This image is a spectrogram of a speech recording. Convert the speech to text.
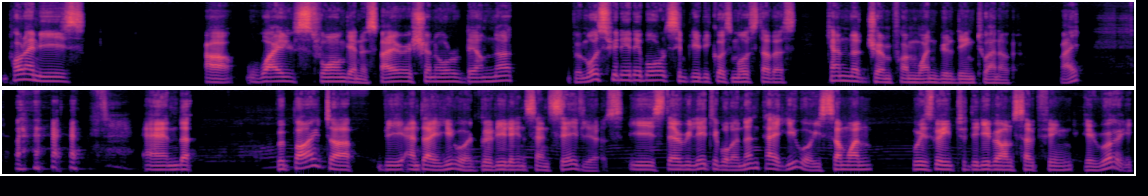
The problem is, uh, while strong and aspirational, they're not the most relatable simply because most of us cannot jump from one building to another, right? and the point of the anti-hero, the villains and saviors, is they're relatable. An anti-hero is someone who is going to deliver on something heroic,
